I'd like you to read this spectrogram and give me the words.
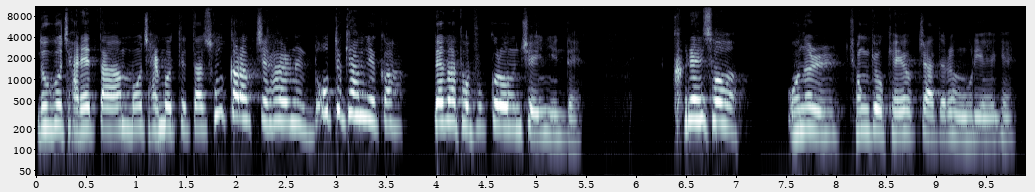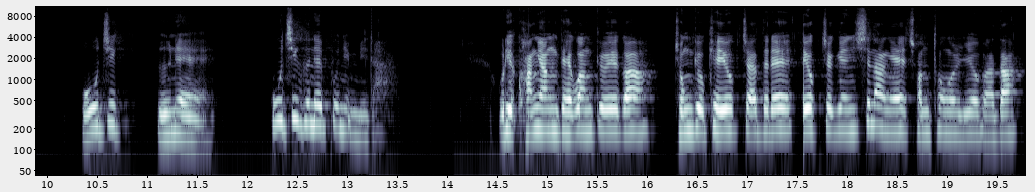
누구 잘했다, 뭐 잘못했다, 손가락질 하는, 어떻게 합니까? 내가 더 부끄러운 죄인인데. 그래서 오늘 종교 개혁자들은 우리에게 오직 은혜, 오직 은혜뿐입니다. 우리 광양 대광교회가 종교 개혁자들의 개혁적인 신앙의 전통을 이어받아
